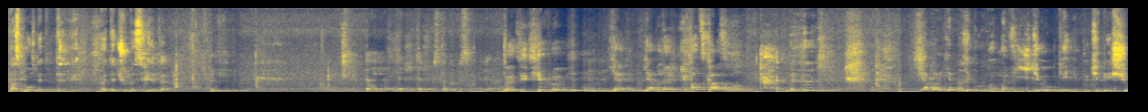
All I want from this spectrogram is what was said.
Возможно, это, но это чудо света. Да, я бы даже тоже с тобой посмотрела. Да, я, я бы даже не подсказывал. Я, бы- я, бы- я говорю, ну на видео где-нибудь или еще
